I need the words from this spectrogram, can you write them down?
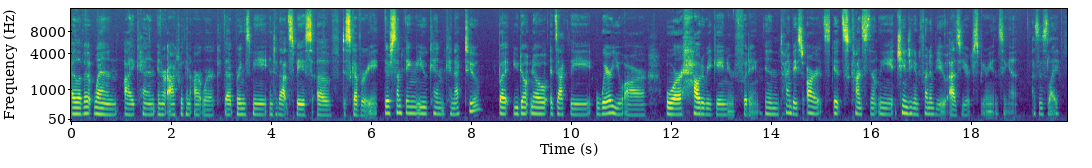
I love it when I can interact with an artwork that brings me into that space of discovery. There's something you can connect to, but you don't know exactly where you are or how to regain your footing. In time based arts, it's constantly changing in front of you as you're experiencing it, as is life.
